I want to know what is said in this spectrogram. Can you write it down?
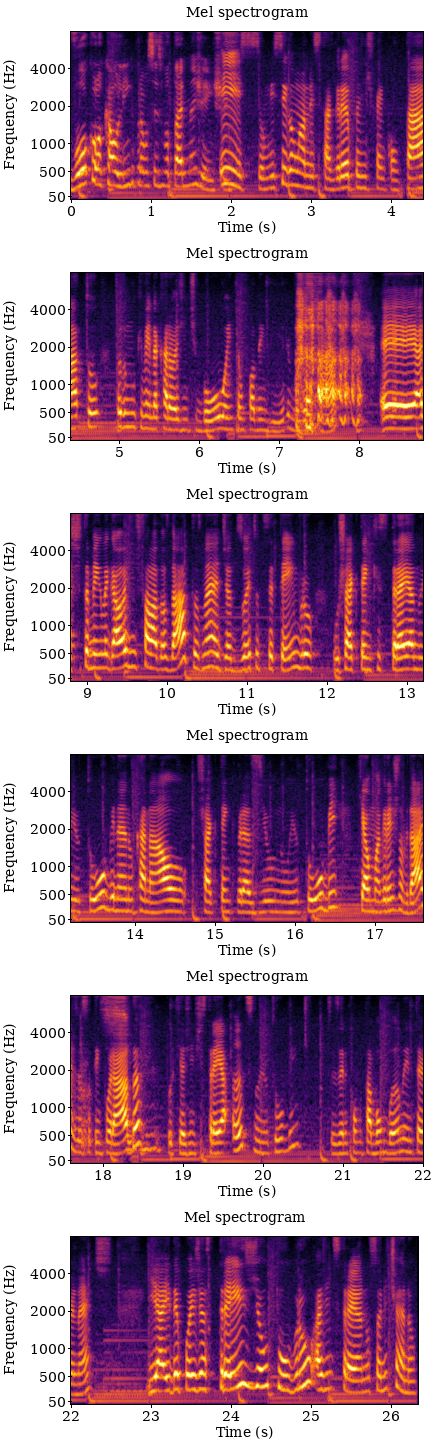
vou colocar o link para vocês votarem na gente. Isso. Me sigam lá no Instagram pra gente ficar em contato. Todo mundo que vem da Carol é gente boa, então podem vir, vou gostar. é, acho também legal a gente falar das datas, né? Dia 18 de setembro, o Shark Tank estreia no YouTube, né? No canal Shark Tank Brasil no YouTube, que é uma grande novidade dessa temporada, Sim. porque a gente estreia antes no YouTube. Pra vocês verem como tá bombando a internet. E aí, depois, dia 3 de outubro, a gente estreia no Sony Channel.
